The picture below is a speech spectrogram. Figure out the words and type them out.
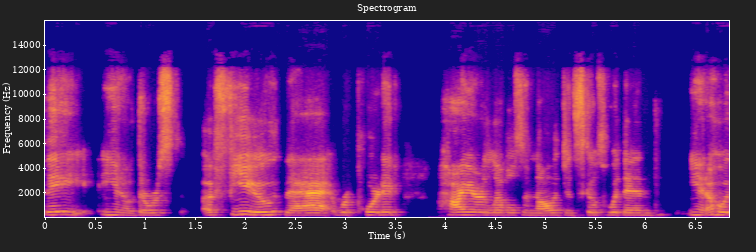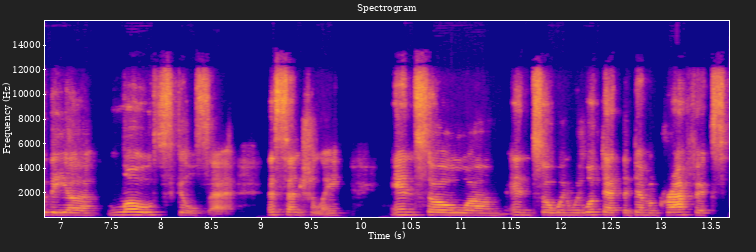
they, you know, there was a few that reported higher levels of knowledge and skills within, you know, the uh, low skill set, essentially. And so, um, and so when we looked at the demographics,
